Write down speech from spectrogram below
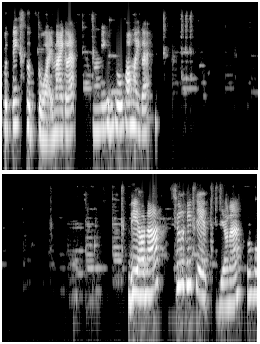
ครูติ๊กสุดสวยมาอีกแล้ว มีคุณครูเข้ามาอีกแล้ว เดี๋ยวนะ ชื่อที่เจ็ดเดี๋ยวนะ คุณครู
